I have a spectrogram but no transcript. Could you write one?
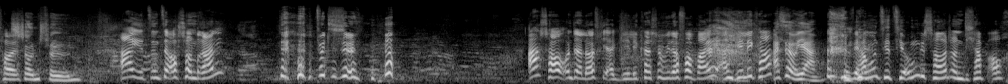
Toll. Ist schon schön. Ah, jetzt sind Sie auch schon dran? Bitteschön. Ah, schau, und da läuft die Angelika schon wieder vorbei. Angelika? Achso, ja. Wir haben uns jetzt hier umgeschaut und ich habe auch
